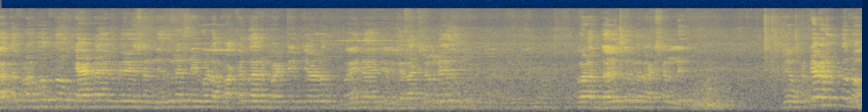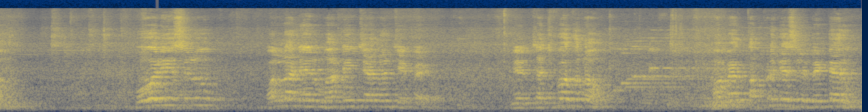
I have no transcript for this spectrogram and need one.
గత ప్రభుత్వం కేటాయింపేసిన నిధులన్నీ కూడా పక్కదారి పట్టించాడు. మైనార్టీలకు రక్షణ లేదు. కూడా దళితులకు రక్షణ లేదు. మేము ఒకటే అడుగుతున్నాం. పోలీసులు వల్ల నేను మరణించానని చెప్పాడు. నేను చచ్చిపోతున్నాం. మా మీద తప్పుడు కేసులు పెట్టారు.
